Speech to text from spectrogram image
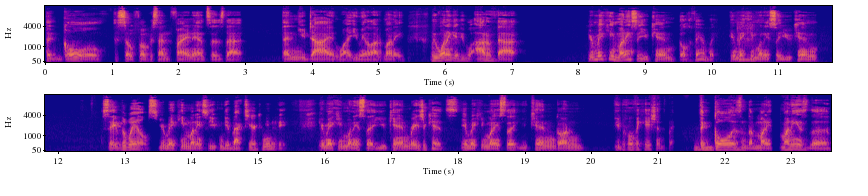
the goal is so focused on finances that then you die and what? You made a lot of money. We want to get people out of that. You're making money so you can build a family. You're making mm-hmm. money so you can save the whales. You're making money so you can give back to your community. You're making money so that you can raise your kids. You're making money so that you can go on beautiful vacations. But the goal isn't the money. Money is the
